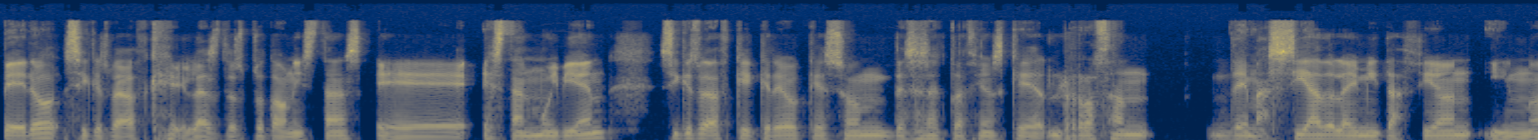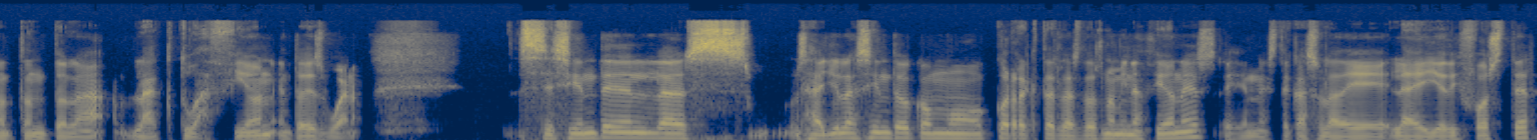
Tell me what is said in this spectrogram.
pero sí que es verdad que las dos protagonistas eh, están muy bien. Sí que es verdad que creo que son de esas actuaciones que rozan demasiado la imitación y no tanto la, la actuación. Entonces, bueno, se sienten las. O sea, yo las siento como correctas las dos nominaciones, en este caso la de, la de Jodie Foster,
